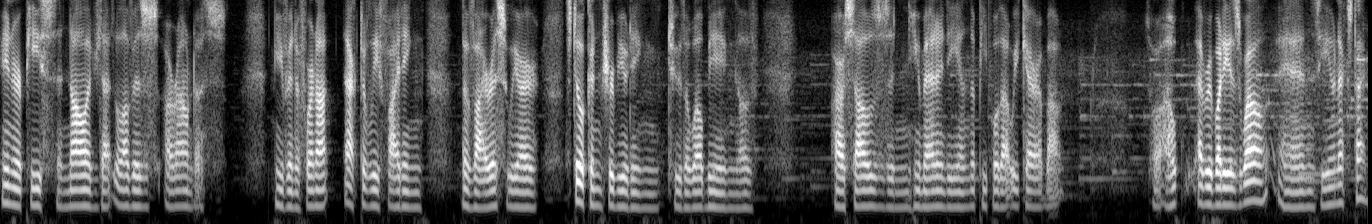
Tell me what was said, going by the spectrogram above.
inner peace and knowledge that love is around us. Even if we're not actively fighting the virus, we are still contributing to the well being of ourselves and humanity and the people that we care about. So I hope everybody is well and see you next time.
